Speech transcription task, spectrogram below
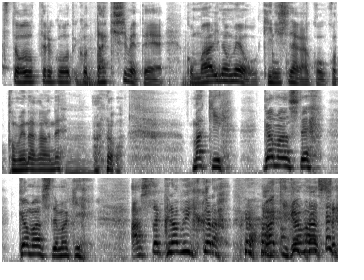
つって踊ってる子をこう抱きしめてこう周りの目を気にしながらこうこう止めながらね「あのマキ我慢して我慢してマキ明日クラブ行くからマキ我慢して」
